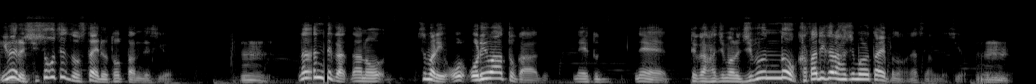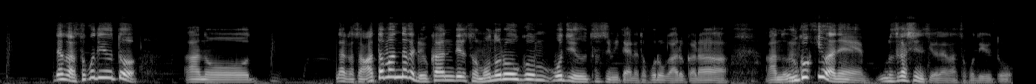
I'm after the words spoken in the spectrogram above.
いわゆる小説のスタイルを取ったんですよ。うん。なんでか、あの、つまり、お俺はとか、えっ、と、ね、てか始まる、自分の語りから始まるタイプのやつなんですよ。うん。だからそこで言うと、あのーなんかその頭の中で浮かんでるそのモノローグを文字に移すみたいなところがあるから、あの動きはね、難しいんですよ、だからそこで言うと。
